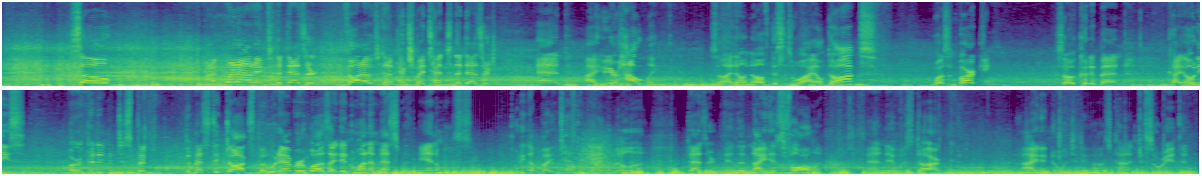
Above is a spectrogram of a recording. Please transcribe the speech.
so I went out into the desert, thought I was going to pitch my tent in the desert, and I hear howling. So I don't know if this is wild dogs, wasn't barking, so it could have been coyotes, or it could have just been domestic dogs, but whatever it was, I didn't want to mess with animals. Putting up my tent again in the middle of the desert, and the night has fallen, and it was dark. I didn't know what to do. I was kind of disoriented.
